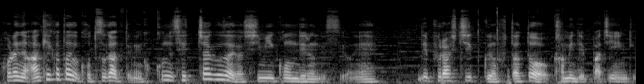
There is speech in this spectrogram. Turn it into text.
これね、開け方がコツがあってね、ここに接着剤が染み込んでるんですよね。で、プラスチックの蓋と紙でバチンって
